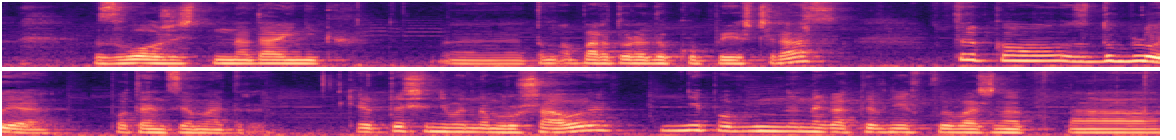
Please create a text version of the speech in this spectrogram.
złożyć ten nadajnik, y, tą aparaturę do kupy jeszcze raz, tylko zdubluję potencjometry. Kiedy te się nie będą ruszały, nie powinny negatywnie wpływać na, na,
